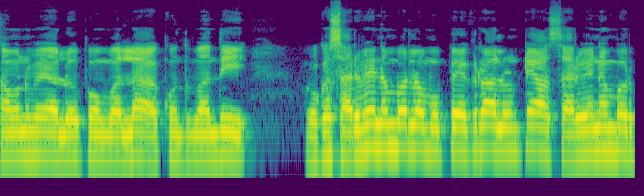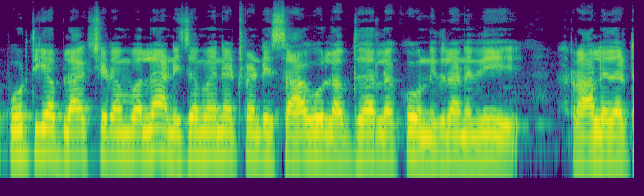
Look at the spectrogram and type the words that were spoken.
సమన్వయ లోపం వల్ల కొంతమంది ఒక సర్వే నెంబర్లో ముప్పై ఎకరాలు ఉంటే ఆ సర్వే నెంబర్ పూర్తిగా బ్లాక్ చేయడం వల్ల నిజమైనటువంటి సాగు లబ్ధిదారులకు నిధులు అనేది రాలేదట.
